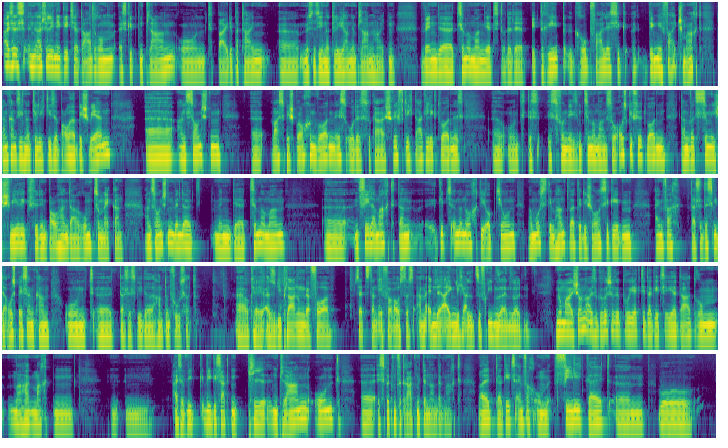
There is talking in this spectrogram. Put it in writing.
Also es, in erster Linie geht es ja darum, es gibt einen Plan und beide Parteien äh, müssen sich natürlich an den Plan halten. Wenn der Zimmermann jetzt oder der Betrieb grob fahrlässig äh, Dinge falsch macht, dann kann sich natürlich dieser Bauherr beschweren. Äh, ansonsten was besprochen worden ist oder sogar schriftlich dargelegt worden ist, äh, und das ist von diesem Zimmermann so ausgeführt worden, dann wird es ziemlich schwierig für den Bauherrn da rumzumeckern. Ansonsten, wenn der, wenn der Zimmermann äh, einen Fehler macht, dann gibt es immer noch die Option, man muss dem Handwerker die Chance geben, einfach, dass er das wieder ausbessern kann und äh, dass es wieder Hand und Fuß hat. Ah, okay. Also die Planung davor setzt dann eh voraus, dass am Ende eigentlich alle zufrieden sein sollten. Normal schon, also größere Projekte, da geht es eher darum, man macht ein, ein also wie, wie gesagt, einen Plan und äh, es wird ein Vertrag miteinander gemacht. Weil da geht es einfach um viel Geld, ähm, wo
